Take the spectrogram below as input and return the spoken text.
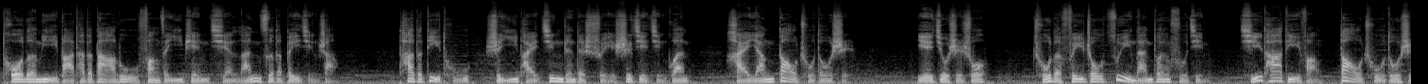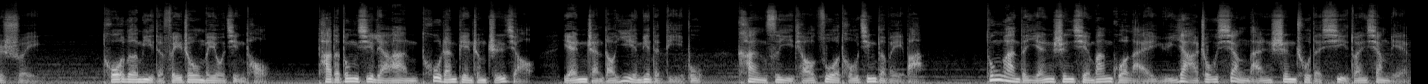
托勒密把他的大陆放在一片浅蓝色的背景上，他的地图是一派惊人的水世界景观，海洋到处都是。也就是说，除了非洲最南端附近，其他地方到处都是水。托勒密的非洲没有尽头，它的东西两岸突然变成直角。延展到叶面的底部，看似一条座头鲸的尾巴。东岸的延伸线弯过来，与亚洲向南伸出的细端相连，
